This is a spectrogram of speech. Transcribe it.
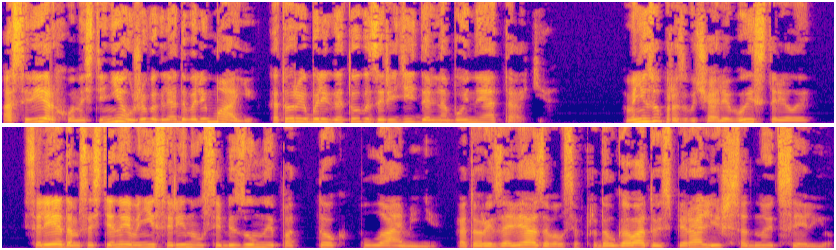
а сверху на стене уже выглядывали маги, которые были готовы зарядить дальнобойные атаки. Внизу прозвучали выстрелы, следом со стены вниз ринулся безумный поток пламени, который завязывался в продолговатую спираль лишь с одной целью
